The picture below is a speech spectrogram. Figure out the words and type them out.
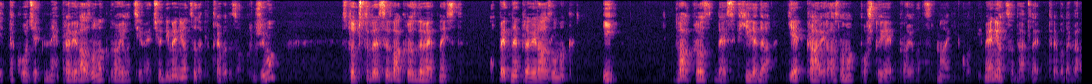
je takođe nepravi razlomak, brojilac je veći od imenioca, dakle treba da zaokružimo. 142 kroz 19, opet nepravi razlomak, i 2 kroz 10.000 je pravi razlomak, pošto je brojilac manji od imenioca, dakle treba da ga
